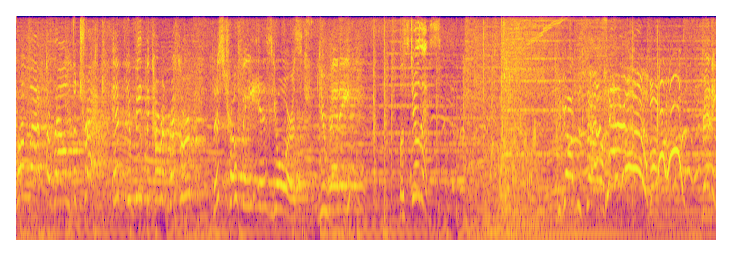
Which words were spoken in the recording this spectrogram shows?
one lap around the track. If you beat the current record, this trophy is yours. You ready? Let's do this. You got this, Sarah! Sarah! Ready,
